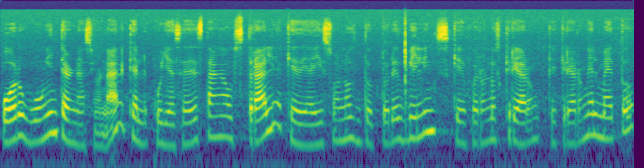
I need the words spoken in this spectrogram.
por WOM Internacional, que, cuya sede está en Australia, que de ahí son los doctores Billings, que fueron los crearon, que crearon el método,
